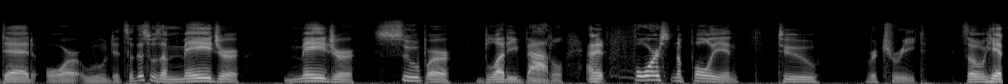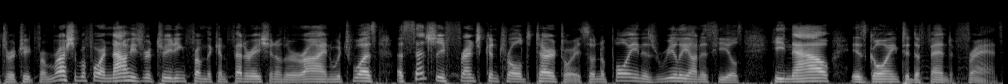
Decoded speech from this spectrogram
dead or wounded. So this was a major, major, super bloody battle, and it forced Napoleon to retreat. So he had to retreat from Russia before, and now he's retreating from the Confederation of the Rhine, which was essentially French controlled territory. So Napoleon is really on his heels. He now is going to defend France.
